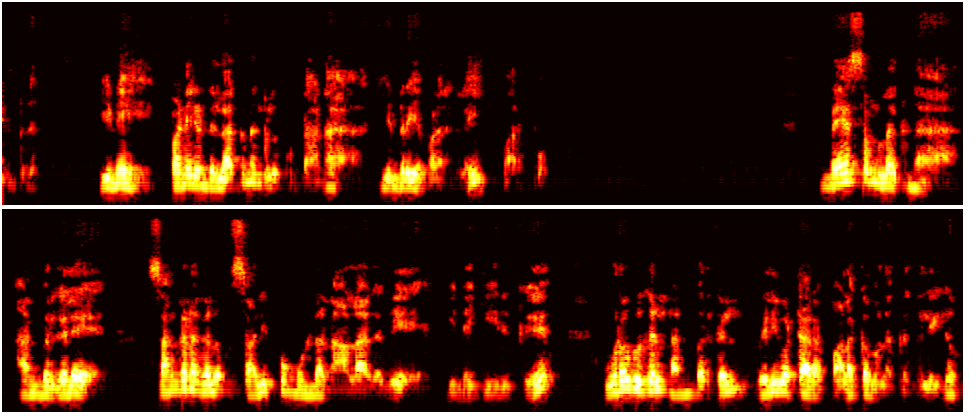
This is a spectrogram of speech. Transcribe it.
இன்று. இனி பனிரெண்டு லக்னங்களுக்கு உண்டான இன்றைய பலன்களை பார்ப்போம். மேசம் லக்ன அன்பர்களே சங்கடங்களும் சலிப்பும் உள்ள நாளாகவே இன்னைக்கு இருக்கு. உறவுகள் நண்பர்கள் வெளிவட்டார பழக்க வழக்கங்களிலும்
